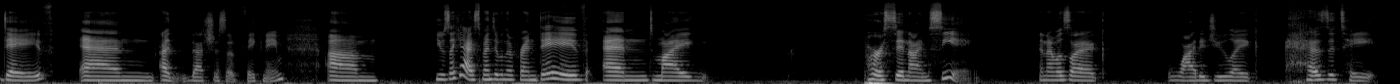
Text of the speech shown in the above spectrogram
Dave." And I, that's just a fake name. Um, he was like, "Yeah, I spent it with my friend Dave and my person I'm seeing." And I was like, "Why did you like hesitate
